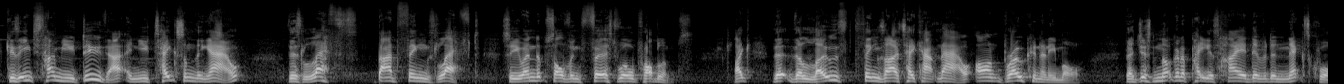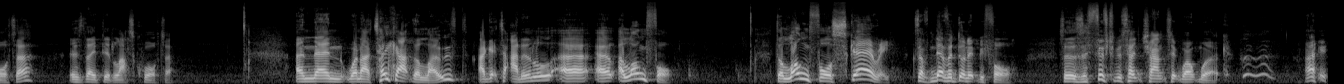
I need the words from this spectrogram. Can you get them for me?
because each time you do that and you take something out, there's less bad things left. So you end up solving first world problems. Like the, the loathed things I take out now aren't broken anymore. They're just not going to pay as high a dividend next quarter as they did last quarter. And then when I take out the loathed, I get to add in a, a, a long for. The long for's scary because I've never done it before. So there's a 50% chance it won't work. Right?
